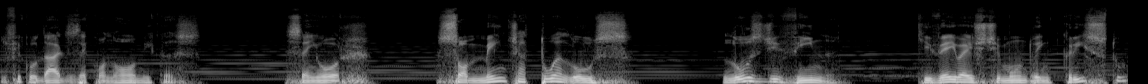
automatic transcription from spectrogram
dificuldades econômicas. Senhor, somente a tua luz, luz divina, que veio a este mundo em Cristo,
